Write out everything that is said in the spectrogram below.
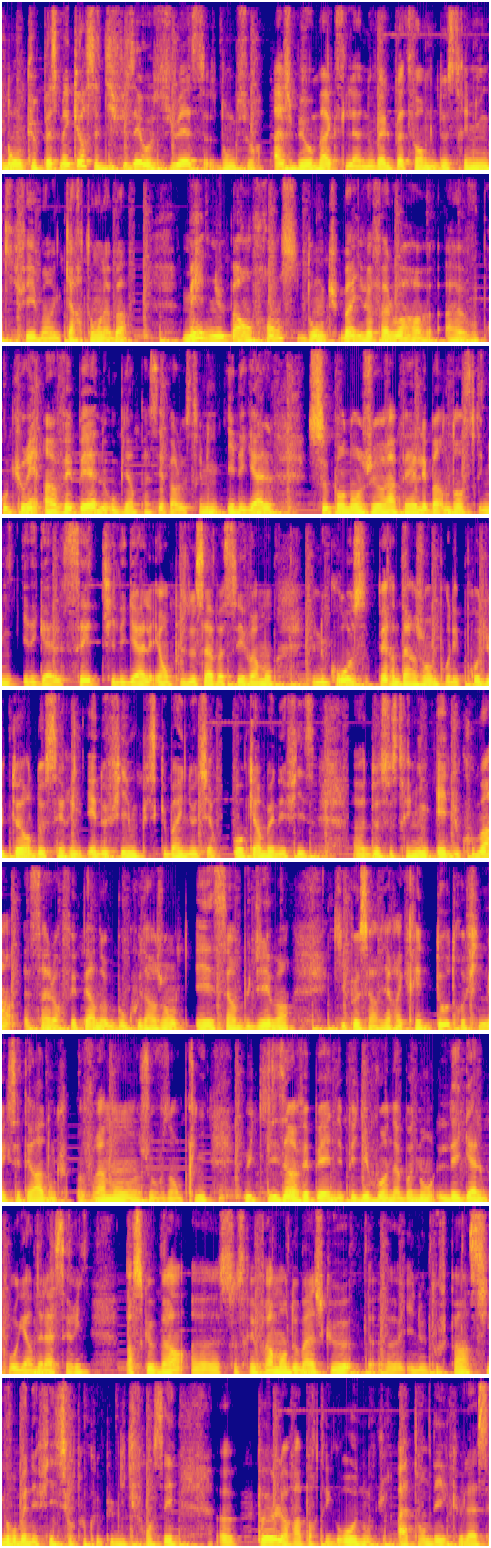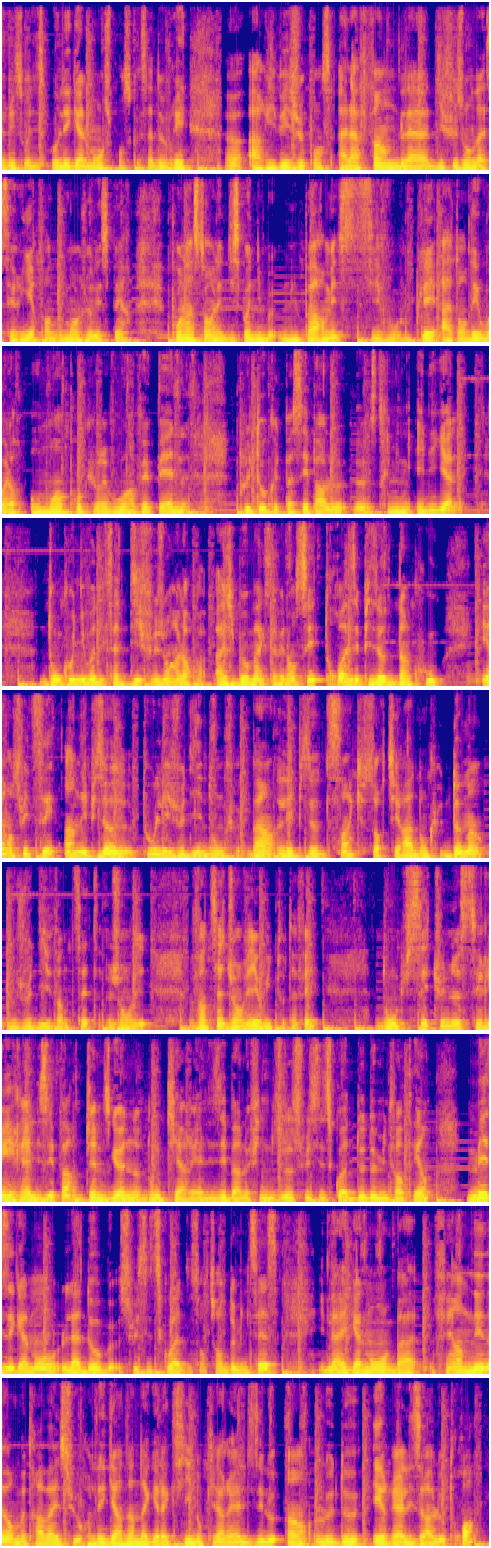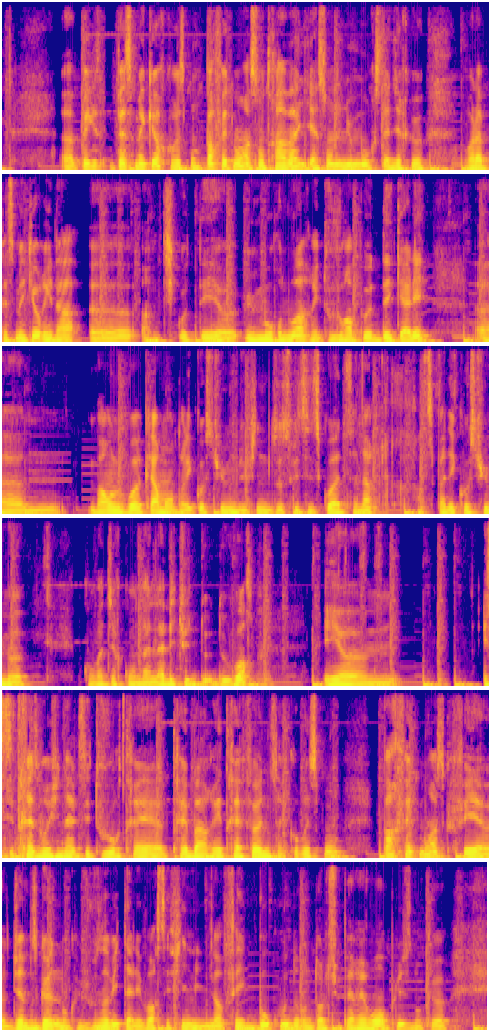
Donc Pacemaker s'est diffusé aux US, donc sur HBO Max, la nouvelle plateforme de streaming qui fait ben, un carton là-bas mais nulle part en France, donc bah, il va falloir euh, vous procurer un VPN ou bien passer par le streaming illégal. Cependant, je rappelle, eh ben, dans le streaming illégal, c'est illégal, et en plus de ça, bah, c'est vraiment une grosse perte d'argent pour les producteurs de séries et de films, puisque bah, ils ne tirent aucun bénéfice euh, de ce streaming, et du coup, bah, ça leur fait perdre beaucoup d'argent, et c'est un budget qui peut servir à créer d'autres films, etc. Donc vraiment, je vous en prie, utilisez un VPN et payez-vous un abonnement légal pour regarder la série, parce que ben, euh, ce serait vraiment dommage qu'ils euh, ne touchent pas un si gros bénéfice, surtout que le public français euh, peut leur apporter gros. Donc attendez que la série soit dispo légalement. Je pense que ça devrait arriver, je pense, à la fin de la diffusion de la série. Enfin, du moins, je l'espère. Pour l'instant, elle est disponible nulle part, mais s'il vous plaît, attendez ou alors au moins procurez-vous un VPN plutôt que de passer par le streaming illégal. Donc au niveau de sa diffusion, alors HBO Max avait lancé trois épisodes d'un coup, et ensuite c'est un épisode tous les jeudis, donc ben l'épisode 5 sortira donc demain, le jeudi 27 janvier. 27 janvier, oui tout à fait. Donc c'est une série réalisée par James Gunn, donc qui a réalisé ben, le film The Suicide Squad de 2021, mais également l'Adobe Suicide Squad sorti en 2016. Il a également bah, fait un énorme travail sur Les Gardiens de la Galaxie, donc il a réalisé le 1, le 2 et réalisera le 3. Euh, Pacemaker correspond parfaitement à son travail et à son humour. C'est-à-dire que voilà, Pacemaker il a euh, un petit côté euh, humour noir et toujours un peu décalé. bah, on le voit clairement dans les costumes du film The Suicide Squad. Ça n'a, enfin, c'est pas des costumes qu'on va dire qu'on a l'habitude de, voir. Et, et c'est très original, c'est toujours très, très barré, très fun. Ça correspond parfaitement à ce que fait euh, James Gunn. Donc je vous invite à aller voir ses films. Il en fait beaucoup dans, le super-héros en plus. Donc euh,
